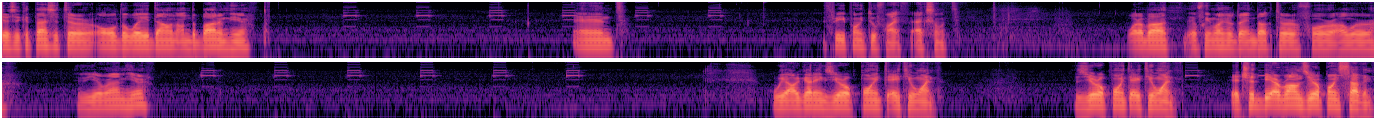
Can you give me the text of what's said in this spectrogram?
there's a capacitor all the way down on the bottom here and 3.25 excellent what about if we measure the inductor for our VRAM here? We are getting 0.81 0.81 it should be around 0.7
